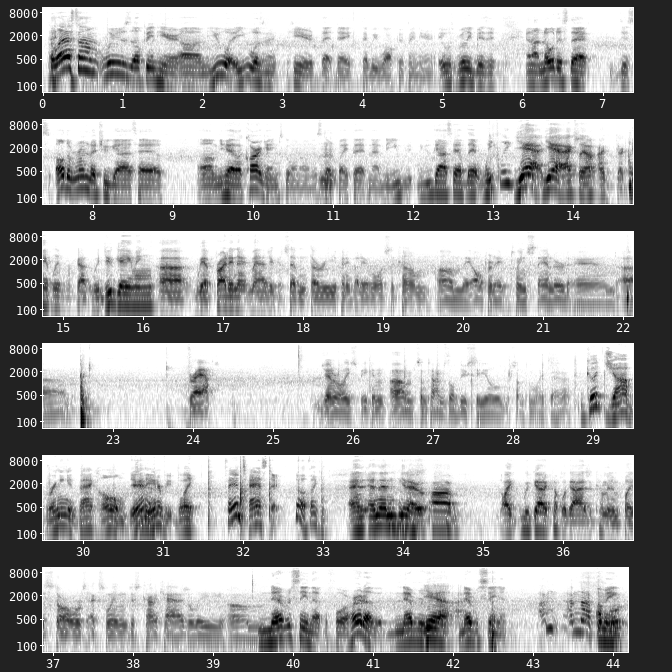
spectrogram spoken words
The last time we was up in here, um, you you wasn't here that day that we walked up in here. It was really busy, and I noticed that this other room that you guys have, um, you had like card games going on and stuff like that. Now, do you you guys have that weekly? Yeah, yeah. Actually, I, I, I can't believe I forgot. We do gaming. Uh, we have Friday Night Magic at seven thirty. If anybody ever wants to come, um, they alternate between standard and uh, draft. Generally speaking, um, sometimes they'll do sealed or something like that. Good job bringing it back home Yeah. to the interview. Like, fantastic. No, thank you. And and then you know, um, like we've got a couple of guys that come in and play Star Wars X Wing just kind of casually. Um, Never seen that before. Heard of it? Never. Yeah. never seen it. I'm I'm not. The I mean- wor-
